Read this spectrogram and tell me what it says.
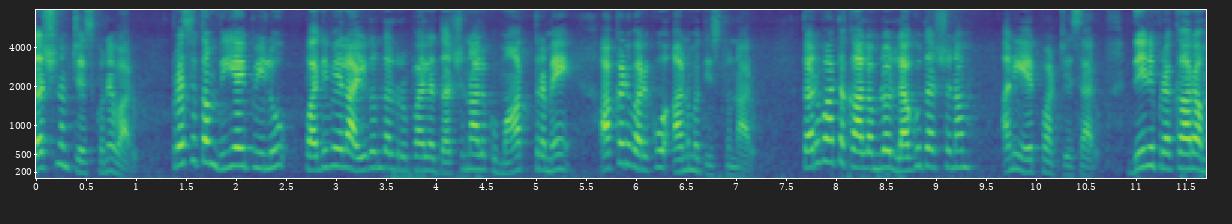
దర్శనం చేసుకునేవారు. ప్రస్తుతం వీఐపీలు పదివేల ఐదు వందల రూపాయల దర్శనాలకు మాత్రమే అక్కడి వరకు అనుమతిస్తున్నారు. తరువాత కాలంలో లఘు దర్శనం అని ఏర్పాటు చేశారు. దీని ప్రకారం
